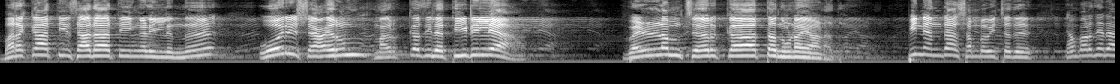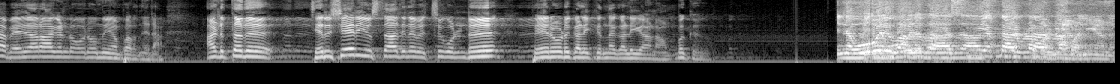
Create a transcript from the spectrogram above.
ബറക്കാത്തി സാദാത്യങ്ങളിൽ നിന്ന് ഒരു ഷാറും മർക്കസിലെത്തിയിട്ടില്ല. വെള്ളം ചേർക്കാത്ത നുണയാണത്. പിന്നെന്താ സംഭവിച്ചത്? ഞാൻ പറഞ്ഞുതരാം ബേജാറാകേണ്ട ഓരോന്ന് ഞാൻ പറഞ്ഞുതരാം. അടുത്തത് ചെറുശ്ശേരി ഉസ്താദിനെ വെച്ചുകൊണ്ട് പേരോട് കളിക്കുന്ന കളി കാണാം. വെക്ക്. പിന്നെ ഓര് പറഞ്ഞത് അസൂയക്കാരുടെ പണിയാണ്.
